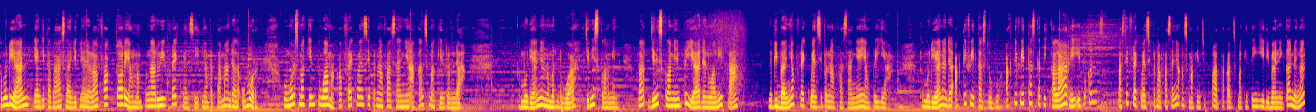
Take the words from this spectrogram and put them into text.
Kemudian yang kita bahas selanjutnya adalah faktor yang mempengaruhi frekuensi. Yang pertama adalah umur. Umur semakin tua maka frekuensi pernafasannya akan semakin rendah. Kemudian yang nomor dua jenis kelamin. Jenis kelamin pria dan wanita lebih banyak frekuensi pernafasannya yang pria. Kemudian ada aktivitas tubuh. Aktivitas ketika lari itu kan pasti frekuensi pernafasannya akan semakin cepat, akan semakin tinggi dibandingkan dengan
